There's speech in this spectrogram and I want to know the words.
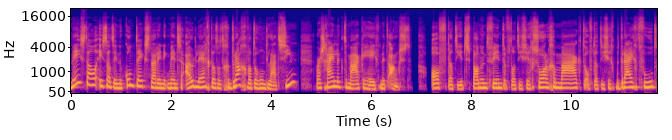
Meestal is dat in de context waarin ik mensen uitleg dat het gedrag wat de hond laat zien waarschijnlijk te maken heeft met angst. Of dat hij het spannend vindt, of dat hij zich zorgen maakt, of dat hij zich bedreigd voelt.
